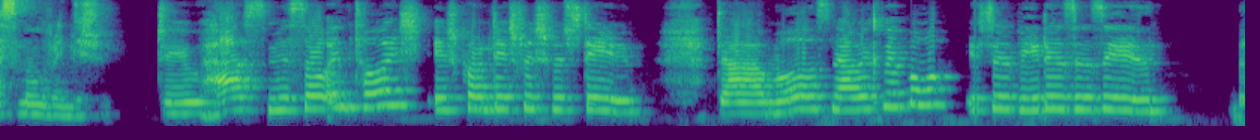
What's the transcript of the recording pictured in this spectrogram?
a small rendition. Du hast mich so enttäuscht, ich konnte dich nicht verstehen. Damals nahm ich mir vor, ich will wieder zu sehen.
